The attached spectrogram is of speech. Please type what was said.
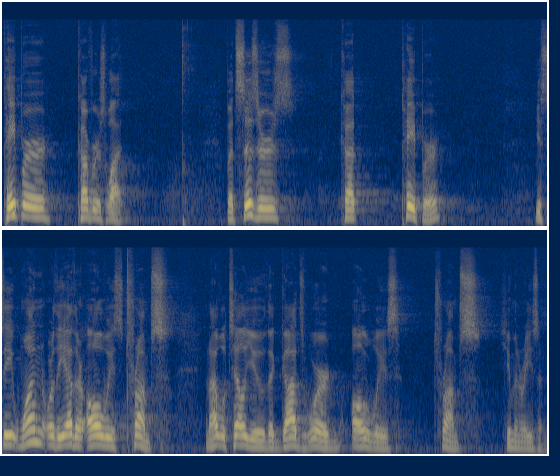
Paper covers what? But scissors cut paper. You see, one or the other always trumps. And I will tell you that God's word always trumps human reason.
